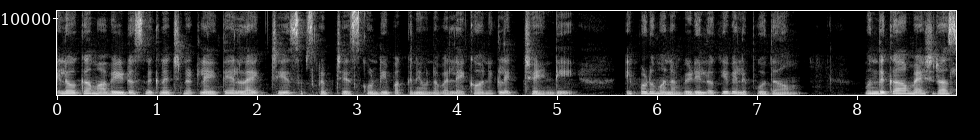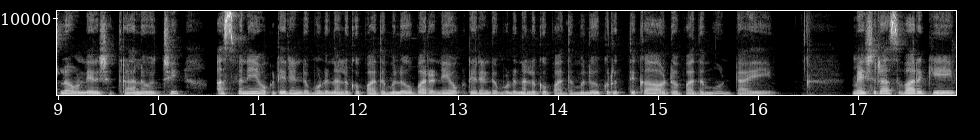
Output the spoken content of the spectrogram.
ఈలోగా మా వీడియోస్ మీకు నచ్చినట్లయితే లైక్ చేసి సబ్స్క్రైబ్ చేసుకోండి. పక్కనే ఉన్న బెల్ ఐకాన్ని క్లిక్ చేయండి. ఇప్పుడు మనం వీడియోలోకి వెళ్ళిపోదాం. ముందుగా మేషరాశిలో ఉండే నక్షత్రాలు వచ్చి అశ్విని ఒకటి రెండు మూడు నాలుగు పదములు భరణి ఒకటి రెండు మూడు నాలుగు పదములు కృత్తిక ఒకటో పదము ఉంటాయి. మేషరాశి వారికి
